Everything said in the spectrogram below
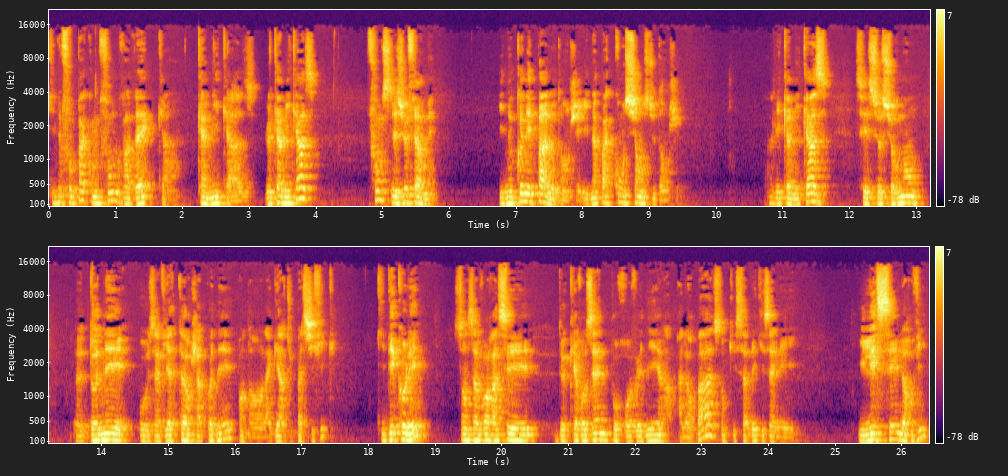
qu'il ne faut pas confondre avec un kamikaze. Le kamikaze fonce les yeux fermés. Il ne connaît pas le danger, il n'a pas conscience du danger. Les kamikazes, c'est ce surnom euh, donné aux aviateurs japonais pendant la guerre du Pacifique, qui décollaient sans avoir assez de kérosène pour revenir à leur base, donc ils savaient qu'ils allaient y laisser leur vie.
